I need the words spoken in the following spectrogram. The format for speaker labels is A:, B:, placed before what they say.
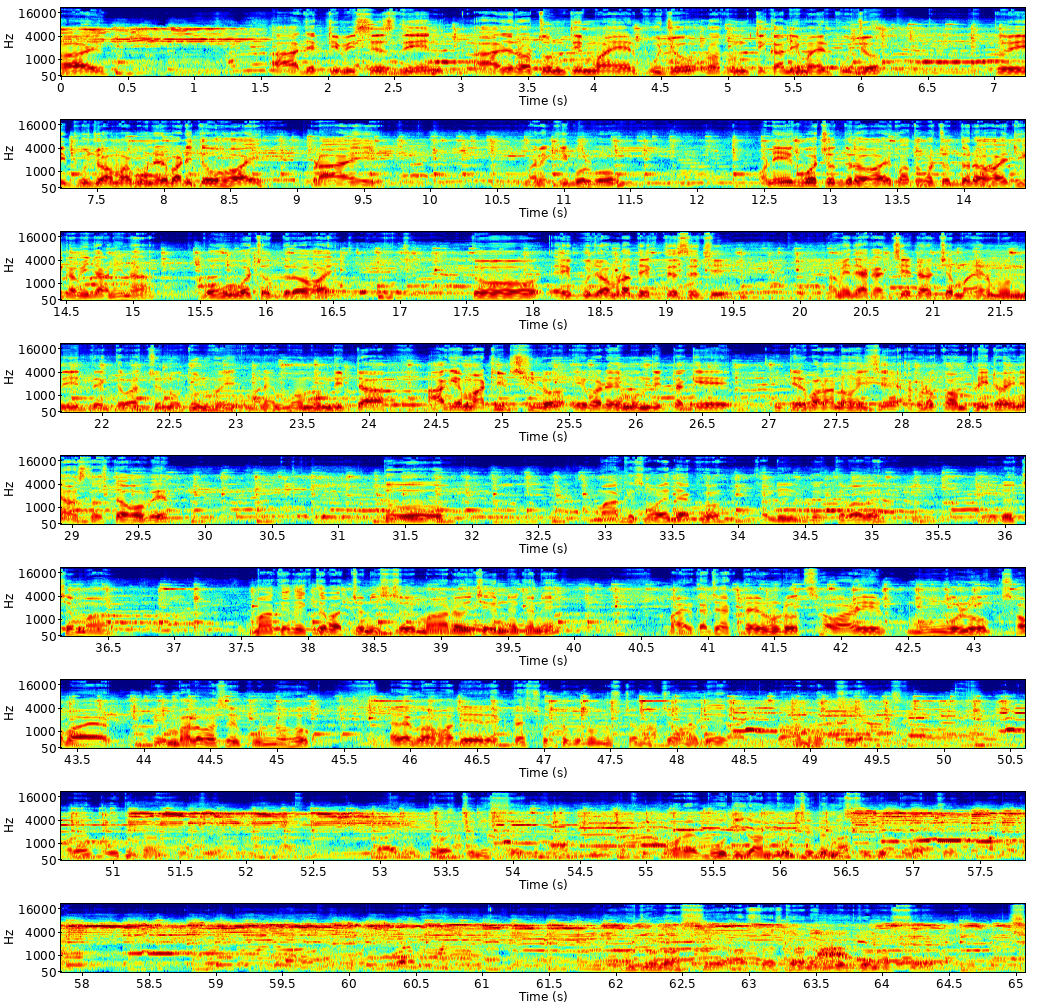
A: হয়। আজ একটি বিশেষ দিন। আজ রতন্তী মায়ের পুজো, রতন্তী কালী মায়ের পুজো। তো এই পুজো আমার বোনের বাড়িতেও হয়। প্রায় মানে কি বলব, অনেক বছর ধরে হয়। কত বছর ধরে হয় ঠিক আমি জানি না। বহু বছর ধরে হয়। তো এই পুজো আমরা দেখতে এসেছি। আমি দেখাচ্ছি, এটা হচ্ছে মায়ের মন্দির, দেখতে পাচ্ছ নতুন হয়ে মানে মন্দিরটা আগে মাটির ছিল, এবারে মন্দিরটাকে ইটের বানানো হয়েছে এখনও কমপ্লিট হয়নি, আস্তে আস্তে হবে। তো মাকে সবাই দেখো, খালি দেখতে পাবে, এটা হচ্ছে মা। মাকে দেখতে পাচ্ছ নিশ্চয়ই, মা রয়েছে এখানে মায়ের কাছে একটাই অনুরোধ, সবারই মঙ্গল হোক, সবার প্রেম ভালোবাসায় পূর্ণ হোক। দেখো, আমাদের একটা ছোট্ট করে অনুষ্ঠান হচ্ছে, আমাদের গান হচ্ছে। আমার এক বৌদি গান করছে। দেখতে পাচ্ছ নিশ্চয়ই। আমার এক বৌদি গান করছে, এটা নিশ্চয়ই দেখতে পাচ্ছ। বহুজন আসছে, আস্তে আস্তে অনেক লোকজন আসছে।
